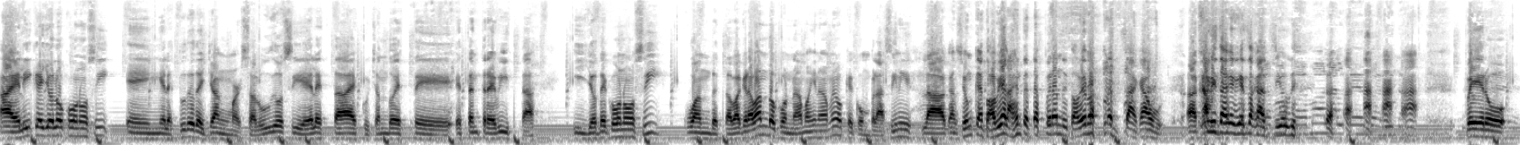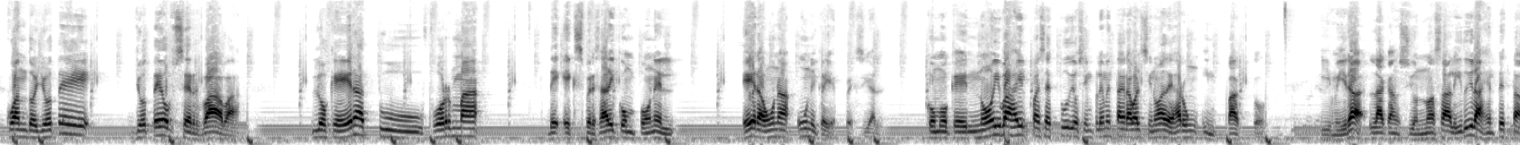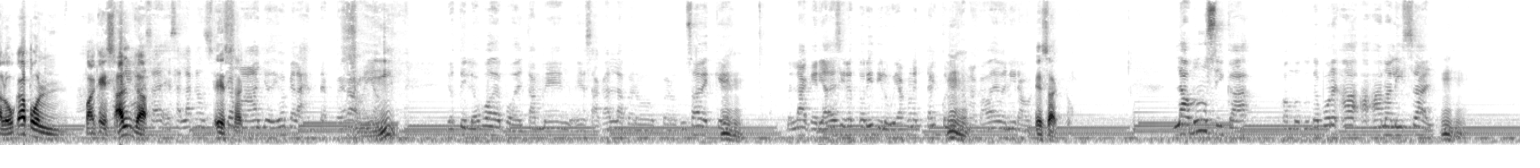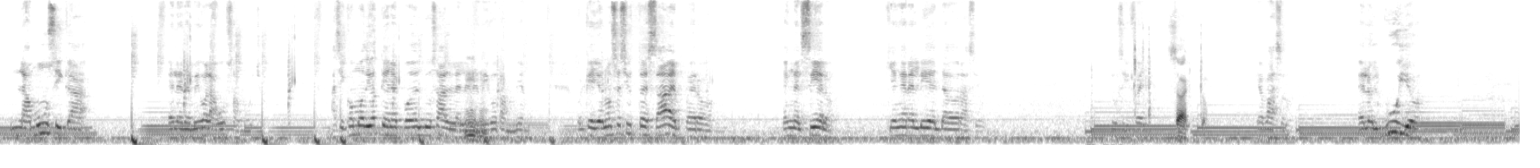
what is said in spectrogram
a Eli que yo lo conocí en el estudio de Mar. Saludos si él está escuchando este, esta entrevista. Y yo te conocí cuando estaba grabando con nada más y nada menos que con Blasini, la canción que todavía la gente está esperando y todavía no la han sacado. Acá me saquen esa canción. Pero cuando yo te, yo te observaba, lo que era tu forma de expresar y componer era una única y especial. Como que no ibas a ir para ese estudio simplemente a grabar, sino a dejar un impacto. Y mira, la canción no ha salido y la gente está loca por para que salga. Esa, es la canción que más yo digo que la gente espera. Sí. Yo estoy loco de poder también eh, sacarla, pero, pero tú sabes que, ¿verdad? Quería decir esto ahorita y lo voy a conectar con lo que me acaba de venir ahora. Exacto. La música, cuando tú te pones a, analizar, la música, el enemigo la usa mucho. Así como Dios tiene el poder de usarla, el enemigo también. Porque yo no sé si ustedes saben, pero en el cielo, ¿quién era el líder de adoración? Lucifer. Exacto. ¿Qué pasó? El orgullo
